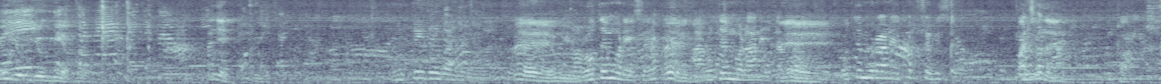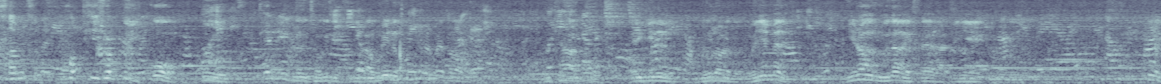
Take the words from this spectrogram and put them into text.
여기 여기 여기요. 아니. 롯데에 들어가 있는 건가요? 예, 예, 여기. 아, 롯데몰에 있어요? 네. 아, 롯데몰 안에 있다고? 네. 롯데몰 안에 커피숍 있어요. 많잖아요. 그러니까 서비스도 있고. 커피숍도 있고 그 켈리 그 저기도 있으니까 우리는 커피숍에서 이렇게 하고 애기는 놀아도 왜냐면 이런 문화가 있어요. 나중에 또,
